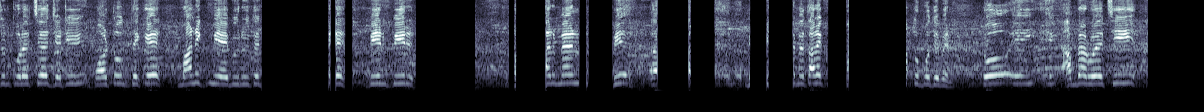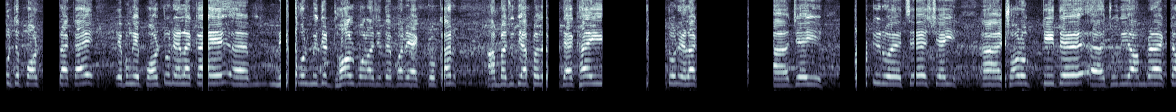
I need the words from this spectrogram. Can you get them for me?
আয়োজন করেছে, যেটি পল্টন থেকে মানিক মিয়া এভিনিউতে বিএনপির তারেক বক্তব্য দেবেন। তো এই আমরা রয়েছি পল্টন এলাকায় এবং এই পল্টন এলাকায় নেতাকর্মীদের ঢল বলা যেতে পারে এক প্রকার। আমরা যদি আপনাদের দেখাই পল্টন এলাকা যেই সড়কটি রয়েছে, সেই সড়কটিতে যদি আমরা একটা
